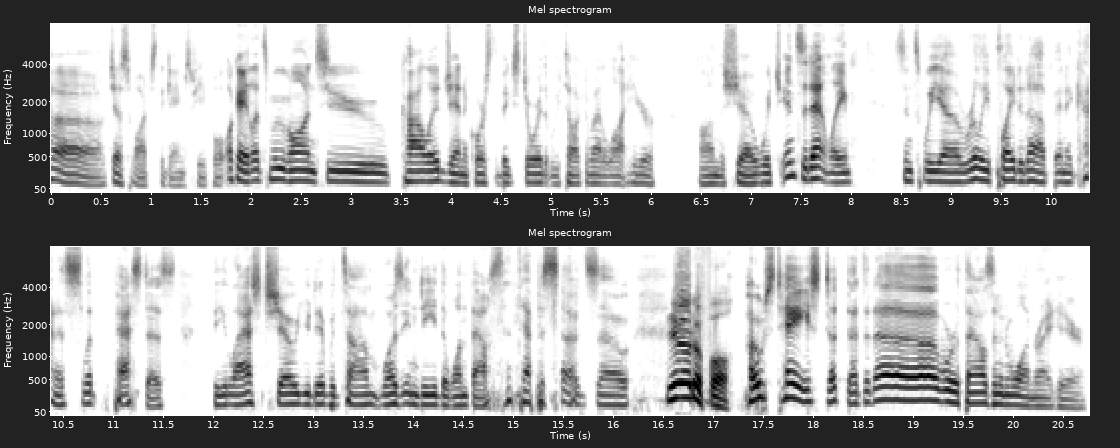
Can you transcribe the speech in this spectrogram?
Uh, just watch the games, people. Okay, let's move on to college. And, of course, the big story that we've talked about a lot here on the show, which incidentally, since we uh, really played it up and it kind of slipped past us, the last show you did with Tom was indeed the 1000th episode. So beautiful. Post haste, da, da, da, da, we're 1001 right here.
